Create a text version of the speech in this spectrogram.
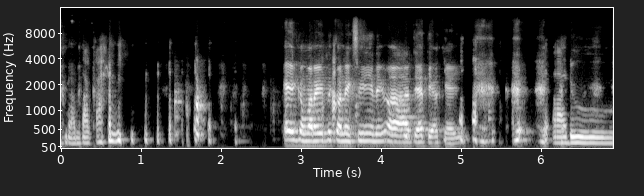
berantakan. Eh kemarin itu koneksinya nih. Wah, hati-hati oke. Aduh.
